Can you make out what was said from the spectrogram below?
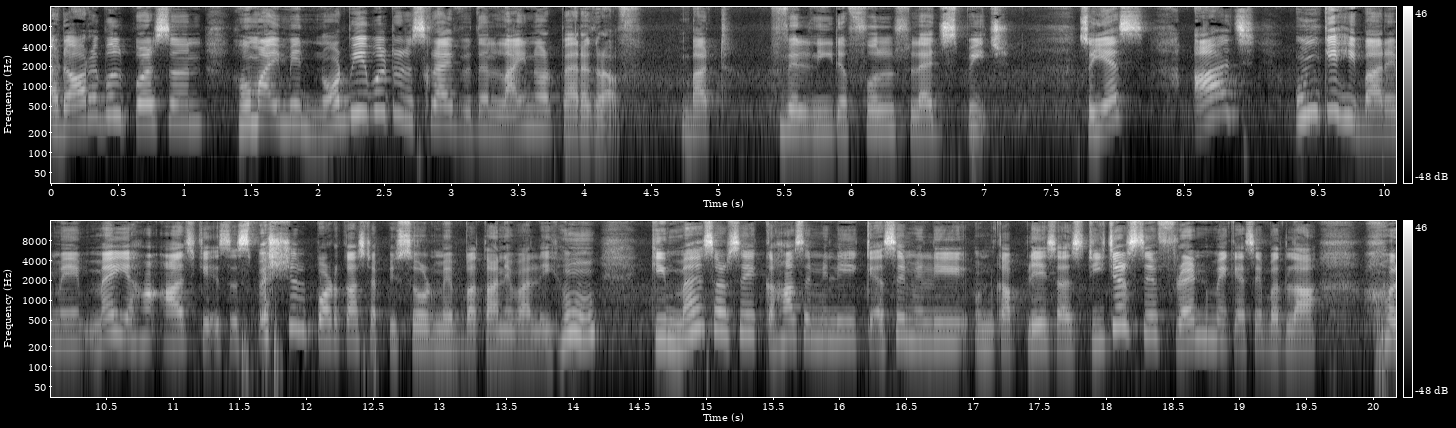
adorable person whom I may not be able to describe within line or paragraph but will need a full fledged speech so yes आज उनके ही बारे में मैं यहाँ आज के इस स्पेशल पॉडकास्ट एपिसोड में बताने वाली हूँ कि मैं सर से कहाँ से मिली, कैसे मिली, उनका प्लेस एज टीचर से फ्रेंड में कैसे बदला और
